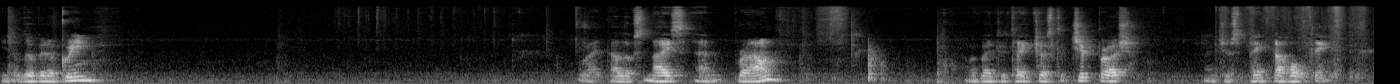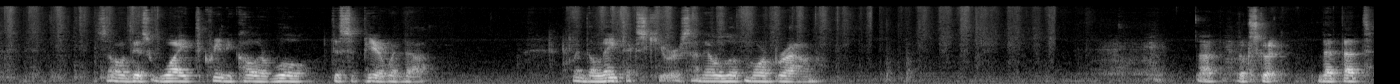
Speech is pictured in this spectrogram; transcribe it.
Need a little bit of green. Right, that looks nice and brown. We're going to take just a chip brush and just paint the whole thing. So this white creamy color will disappear when the when the latex cures and it will look more brown. That looks good. Let that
